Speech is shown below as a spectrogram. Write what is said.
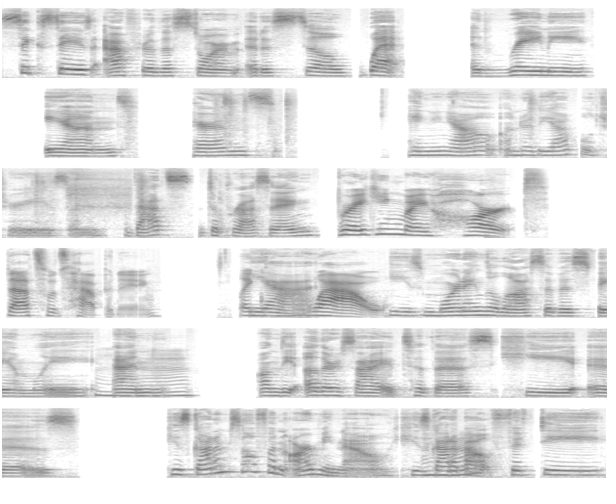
Six days after the storm, it is still wet and rainy. And Perrin's hanging out under the apple trees. And that's depressing. Breaking my heart. That's what's happening. Like, Yeah. wow. He's mourning the loss of his family. And Mhm. On the other side to this, he is he's got himself an army now. He's got Mhm. about 50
